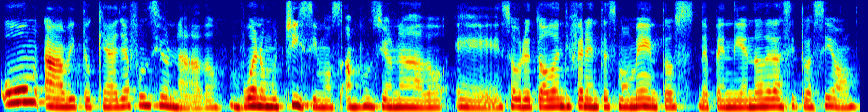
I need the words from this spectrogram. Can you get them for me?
Un hábito que haya funcionado, bueno, muchísimos han funcionado, eh, sobre todo en diferentes momentos, dependiendo de la situación,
